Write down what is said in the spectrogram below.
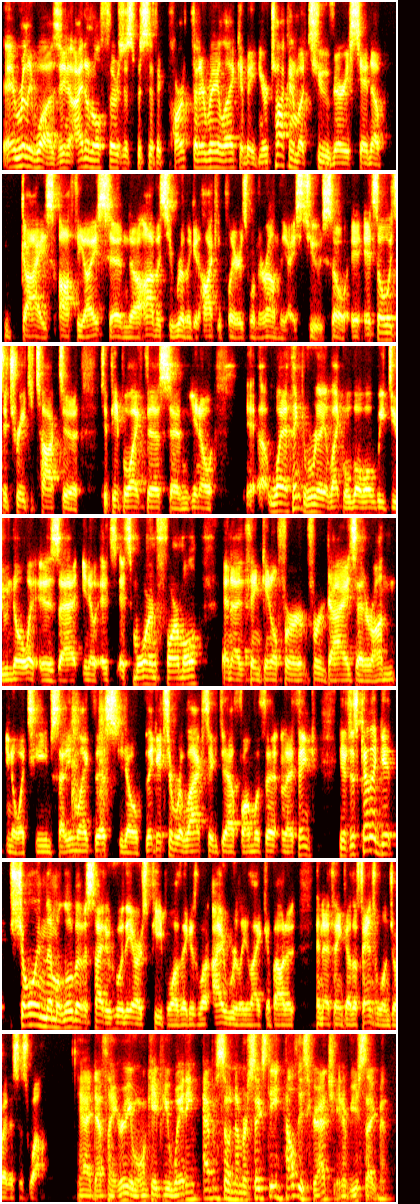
It really was. Know, I don't know if there's a specific part that I really like. I mean, you're talking about two very stand-up guys off the ice, and uh, obviously really good hockey players when they're on the ice too. So it, it's always a treat to talk to to people like this. And you know, Uh, what I think really like about what we do know is that you know it's it's more informal, and I think you know for for guys that are on you know a team setting like this, you know they get to relax, they get to have fun with it, and I think you know just kind of get showing them a little bit of a side of who they are as people. I think is what I really like about it, and I think other fans will enjoy this as well. Yeah, I definitely agree. Won't keep you waiting. Episode number 60, Healthy Scratch interview segment.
